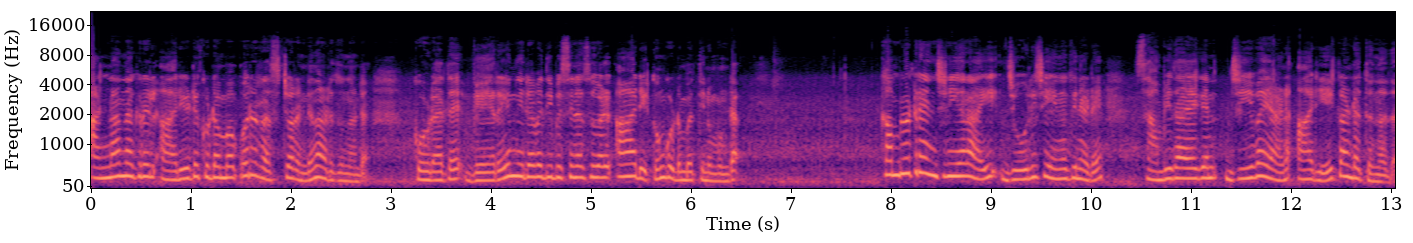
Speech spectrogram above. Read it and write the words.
അണ്ണാ നഗറിൽ ആര്യയുടെ കുടുംബം ഒരു റെസ്റ്റോറന്റ് നടത്തുന്നുണ്ട്. കൂടാതെ വേറെ നിരവധി ബിസിനസ്സുകൾ ആര്യക്കും കുടുംബത്തിനുമുണ്ട്. കമ്പ്യൂട്ടർ എഞ്ചിനീയറായി ജോലി ചെയ്യുന്നതിനിടെ സംവിധായകൻ ജീവയാണ് ആര്യയെ കണ്ടെത്തുന്നത്.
